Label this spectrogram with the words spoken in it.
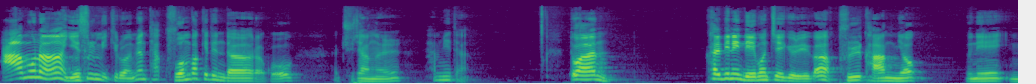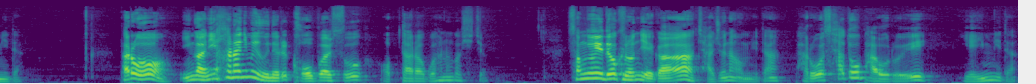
아무나 예수를 믿기로 하면 다 구원받게 된다라고 주장을 합니다. 또한 칼빈의 네 번째 교리가 불가항력 은혜입니다. 바로 인간이 하나님의 은혜를 거부할 수 없다라고 하는 것이죠. 성경에도 그런 예가 자주 나옵니다. 바로 사도 바울의 예입니다.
